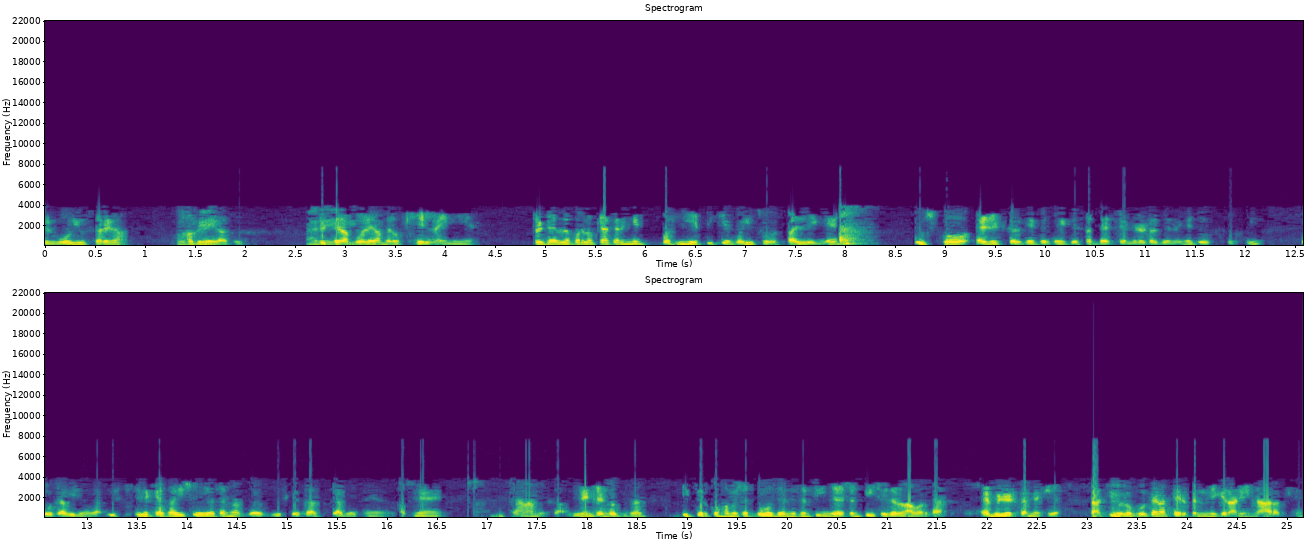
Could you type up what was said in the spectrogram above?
फिर वो यूज़ करेगा अब लेगा तू। फिर तेरा बोलेगा मेरे को खेलना ही नहीं है। फिर डेवलपर लोग क्या करेंगे वही पीछे वही सोर्स फ़ाइल लेंगे उसको एडिट करके को एक जैसा बेस्ट एम्यूलेटर दे देंगे जो उसको सोचा भी नहीं होगा। इसके लिए कैसा इश्यू हो जाता है ना इसके साथ क्या कहते हैं अपने क्या नाम इसका निंटेंडो के साथ कि तेरे को हमेशा दो जनरेशन तीन जनरेशन पीछे चलना पड़ता है एम्यूलेट करने के लिए। ताकि वो लोग बोलते हैं ना तेरे पे निगरानी ना रखें।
